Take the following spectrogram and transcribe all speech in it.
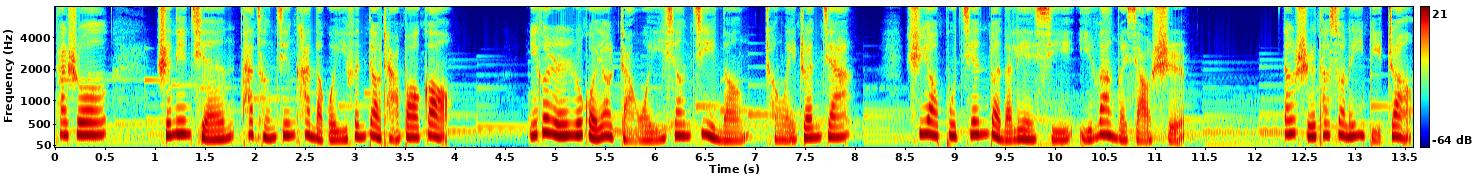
他说，十年前他曾经看到过一份调查报告。一个人如果要掌握一项技能，成为专家，需要不间断的练习一万个小时。当时他算了一笔账，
